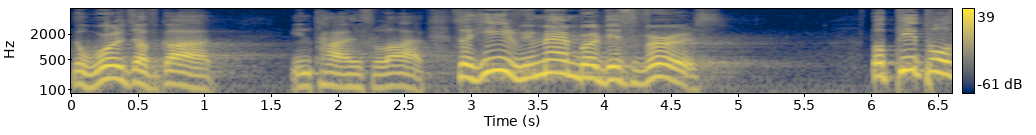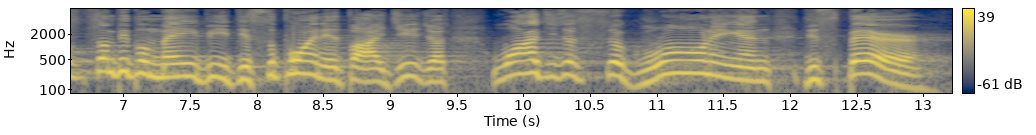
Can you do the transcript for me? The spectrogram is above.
the words of God, entire his life. So he remembered this verse. But people, some people may be disappointed by Jesus. Why Jesus so groaning and despair?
